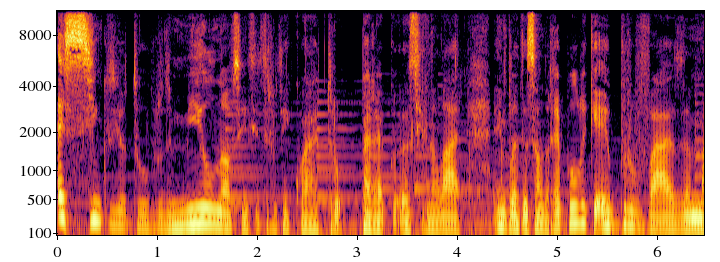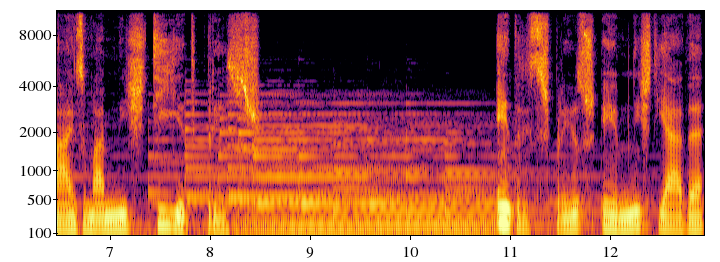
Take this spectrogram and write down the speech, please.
a 5 de outubro de 1934, para assinalar a implantação da República, é aprovada mais uma amnistia de presos. Entre esses presos é amnistiada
